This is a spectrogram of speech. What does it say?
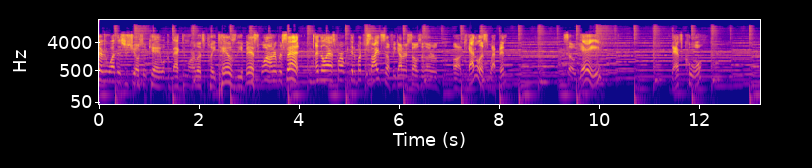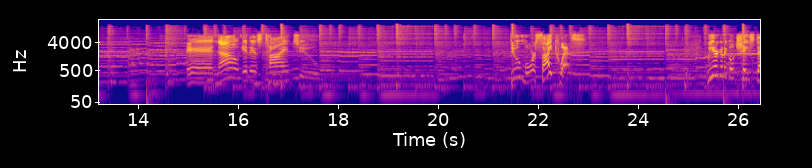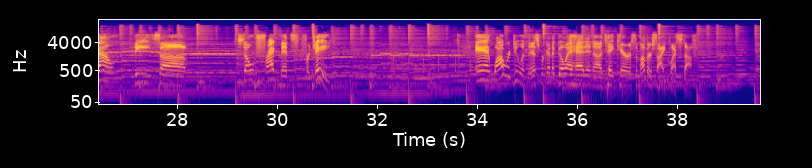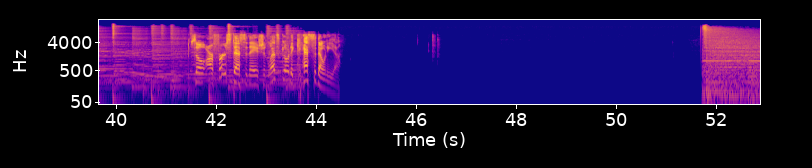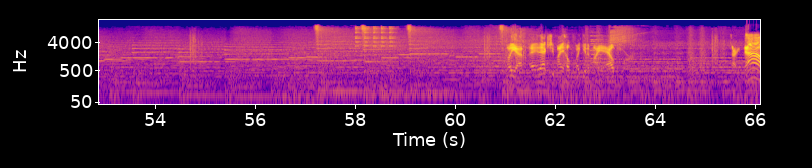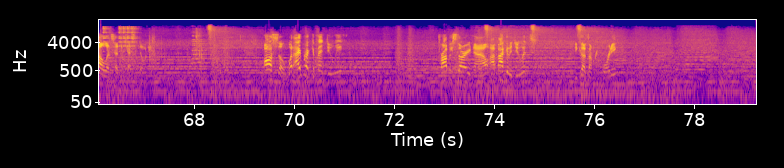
Everyone, this is Joseph K. Welcome back to more Let's Play Tales of the Abyss 100%. In the last part, we did a bunch of side stuff. We got ourselves another uh, catalyst weapon. So, yay. That's cool. And now it is time to do more side quests. We are going to go chase down these uh, stone fragments for Jade. And while we're doing this, we're going to go ahead and uh, take care of some other side quest stuff. So our first destination, let's go to Chesedonia. Oh yeah, it actually might help if I get in my Albiore. Alright, now let's head to Chesedonia. Also, what I recommend doing, probably starting now, I'm not going to do it because I'm recording.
